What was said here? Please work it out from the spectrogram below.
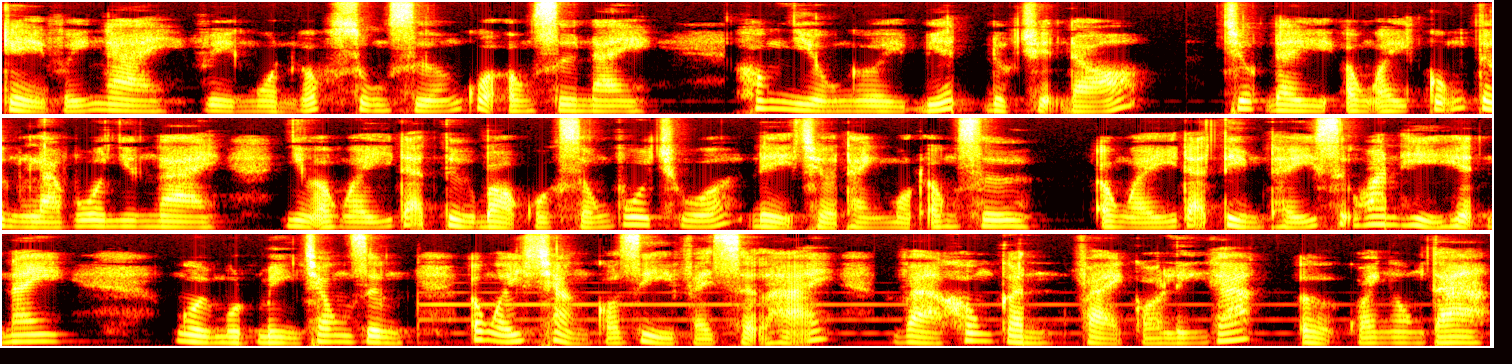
kể với ngài về nguồn gốc sung sướng của ông sư này. Không nhiều người biết được chuyện đó. Trước đây ông ấy cũng từng là vua như ngài, nhưng ông ấy đã từ bỏ cuộc sống vua chúa để trở thành một ông sư. Ông ấy đã tìm thấy sự hoan hỉ hiện nay. Ngồi một mình trong rừng, ông ấy chẳng có gì phải sợ hãi và không cần phải có lính gác ở quanh ông ta.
